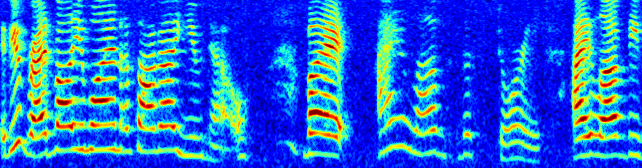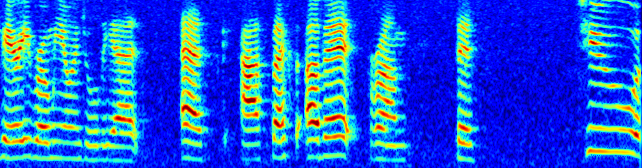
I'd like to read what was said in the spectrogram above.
if you've read volume one of Saga, you know. But I loved the story. I love the very Romeo and Juliet esque aspects of it from this two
